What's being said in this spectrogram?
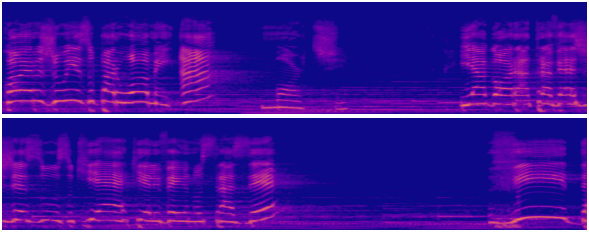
Qual era o juízo para o homem? A morte. E agora, através de Jesus, o que é que ele veio nos trazer? Vida.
